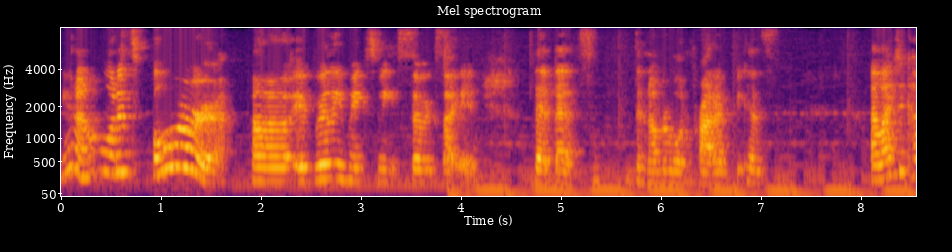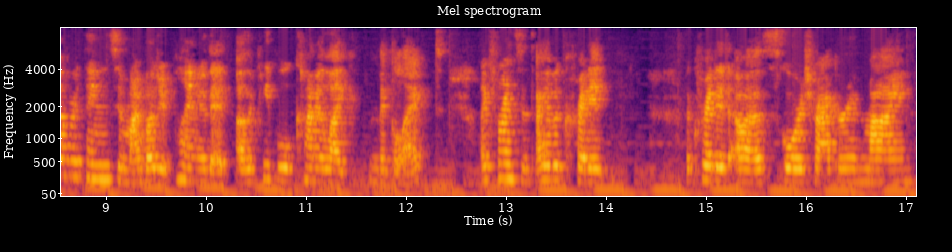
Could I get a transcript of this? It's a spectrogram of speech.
you know what it's for uh, it really makes me so excited that that's the number one product because I like to cover things in my budget planner that other people kind of like neglect. Like for instance, I have a credit a credit uh, score tracker in mine.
